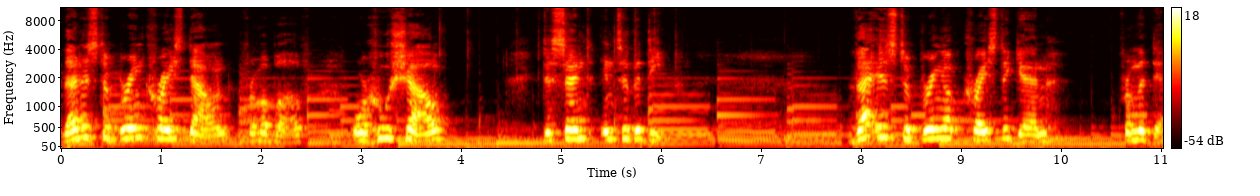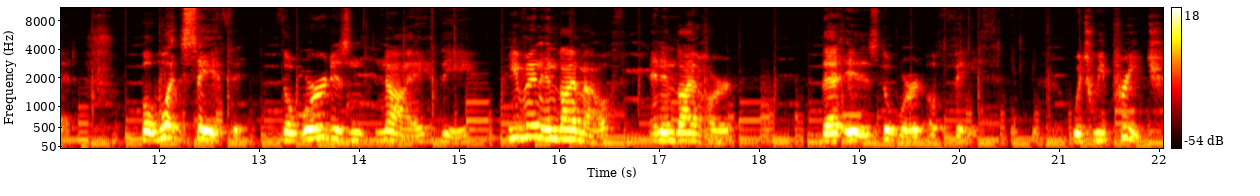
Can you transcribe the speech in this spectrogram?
That is to bring Christ down from above, or who shall descend into the deep? That is to bring up Christ again from the dead. But what saith it? The word is nigh thee, even in thy mouth and in thy heart. That is the word of faith, which we preach.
